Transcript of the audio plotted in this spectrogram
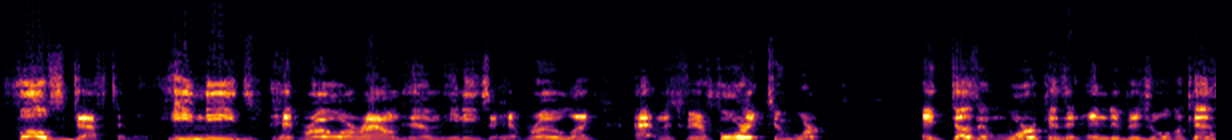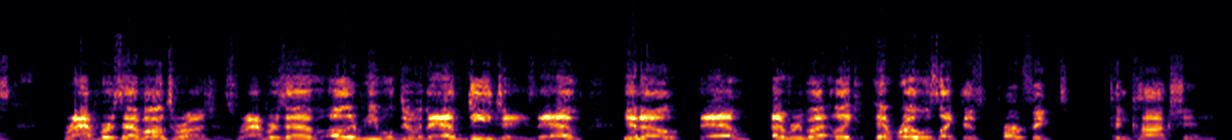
falls deaf to me. He needs Hit Row around him. He needs a Hit Row like atmosphere for it to work. It doesn't work as an individual because rappers have entourages. Rappers have other people do it. They have DJs. They have, you know, they have everybody. Like Hit Row is like this perfect concoction.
